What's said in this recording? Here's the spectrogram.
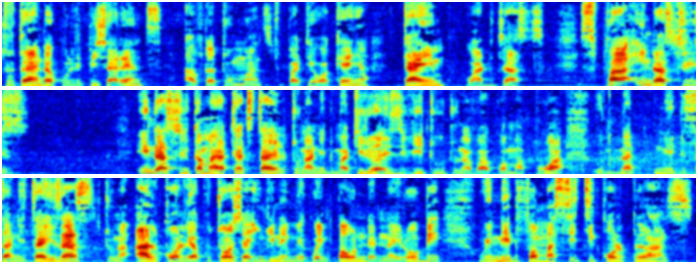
tutaenda kulipisha rent after two months. Tupatie wa kenya time wa adjust. Spa industries. Industry kama ya textile tuna need material ya hizi vitu tunavaa kwa mapua. Tuna need sanitizers tuna alcohol ya kutosha ingine imekuwa impounded nairobi. We need pharmaceutical plants.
